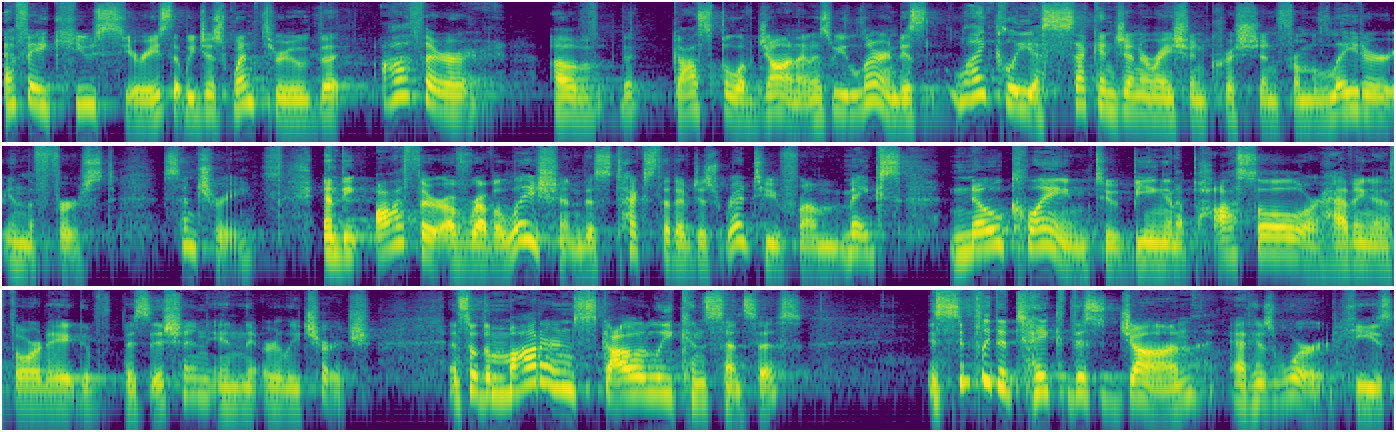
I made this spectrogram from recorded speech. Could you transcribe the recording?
FAQ series that we just went through, the author of the Gospel of John, and as we learned, is likely a second generation Christian from later in the first century. And the author of Revelation, this text that I've just read to you from, makes no claim to being an apostle or having an authoritative position in the early church. And so the modern scholarly consensus is simply to take this John at his word. He's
